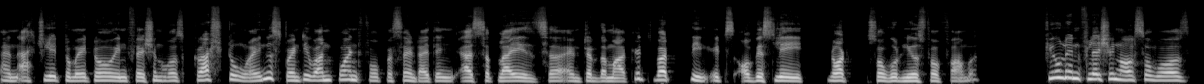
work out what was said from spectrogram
and actually tomato inflation was crushed to minus 21.4% i think as supplies uh, entered the market. But it's obviously not so good news for farmers. Fuel inflation also was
